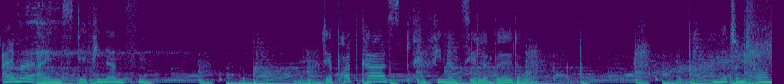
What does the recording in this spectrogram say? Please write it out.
Einmaleins der Finanzen. Der Podcast für finanzielle Bildung. Mit und von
